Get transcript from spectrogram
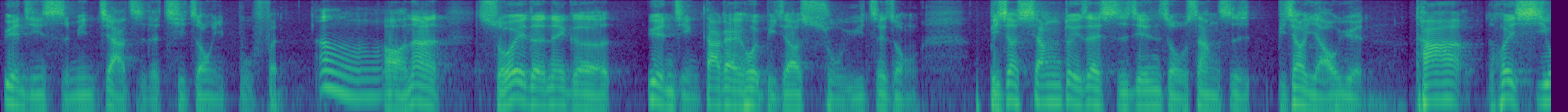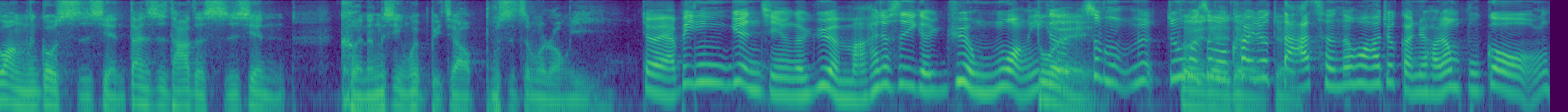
愿景、使命、价值的其中一部分。嗯，哦，那所谓的那个愿景，大概会比较属于这种。比较相对在时间轴上是比较遥远，他会希望能够实现，但是他的实现可能性会比较不是这么容易。对啊，毕竟愿景有个愿嘛，它就是一个愿望，一个这么如果这么快就达成的话，他就感觉好像不够。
